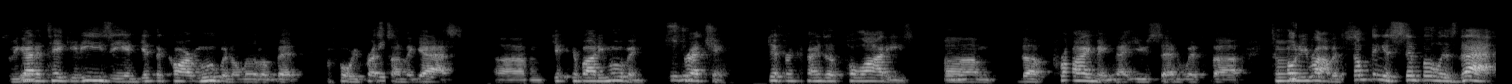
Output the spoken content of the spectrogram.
So we got to take it easy and get the car moving a little bit before we press on the gas. Um, get your body moving, Mhm. stretching, different kinds of Pilates, Mhm. um, the priming that you said with uh, Tony Robbins. Something as simple as that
